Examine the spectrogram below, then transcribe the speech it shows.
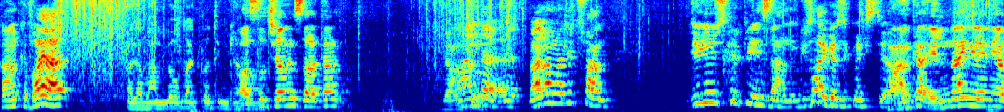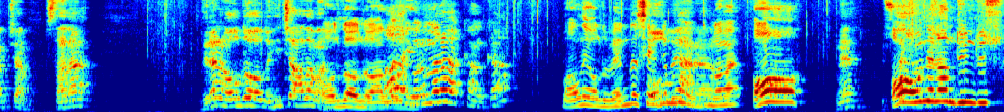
Kanka bayağı Aga ben bir odaklatayım kendimi. Asıl challenge zaten Cantu. ben de evet. Ben ama lütfen dün 140 bin izlendim. Güzel gözükmek istiyorum. Kanka elimden geleni yapacağım. Sana Diren oldu oldu hiç ağlama. Oldu oldu Valla vallahi. yorumlara bak kanka. Vallahi oldu. Benim de sevdiğim Oldu bu. yani. Aa! Ne? Üstte Aa o ne lan dümdüz.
